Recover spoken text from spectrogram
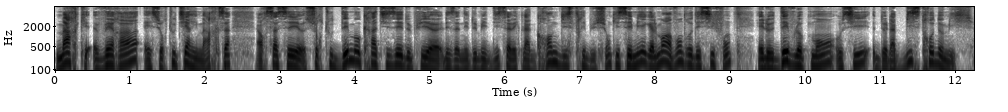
Marc Vera et surtout Thierry Marx. Alors ça s'est surtout démocratisé depuis les années 2010 avec la grande distribution qui s'est mis également à vendre des siphons et le développement aussi de la bistronomie.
